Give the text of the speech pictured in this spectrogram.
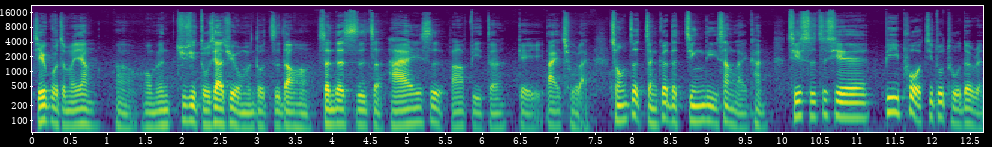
结果怎么样啊？我们继续读下去，我们都知道哈，神的使者还是把彼得给带出来。从这整个的经历上来看，其实这些逼迫基督徒的人，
